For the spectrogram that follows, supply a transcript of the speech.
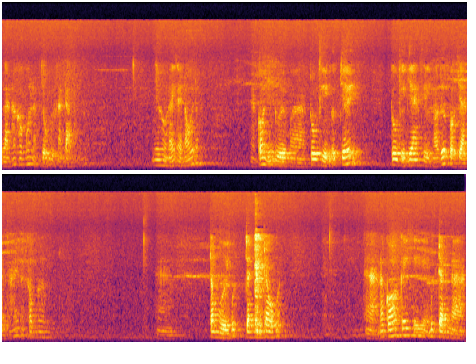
là nó không có làm chủ được hành động. Như hồi nãy thầy nói đó có những người mà tu thiền ức chế tu thời gian thì họ rớt vào trạng thái là không ngơ. À, trong 10 bức tranh Minh Châu á, à, nó có cái, cái bức tranh là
